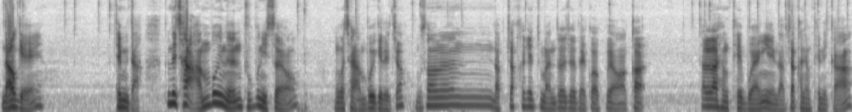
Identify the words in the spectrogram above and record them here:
나오게 됩니다. 근데 잘 안 보이는 부분이 있어요. 뭔가 잘 안 보이게 되죠. 우선은 납작하게 좀 만들어줘야 될 것 같고요. 아까 달러 형태의 모양이 납작한 형태니까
